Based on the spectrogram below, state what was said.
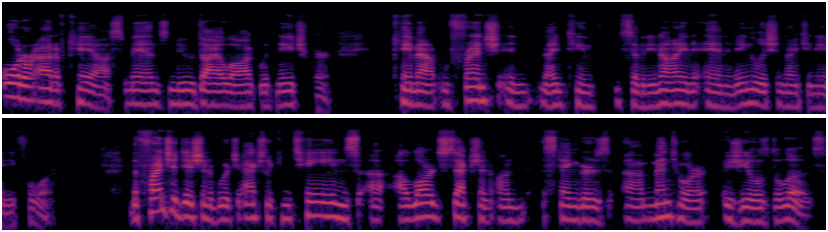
Order Out of Chaos, Man's New Dialogue with Nature, came out in French in 1979 and in English in 1984 the French edition of which actually contains a, a large section on Stengers' uh, mentor, Gilles Deleuze.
